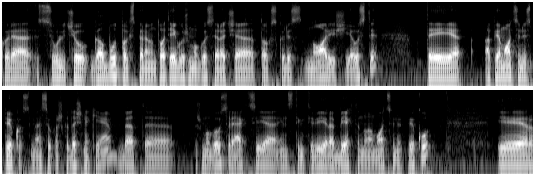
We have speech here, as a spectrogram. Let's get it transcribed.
kurią siūlyčiau galbūt paeksperimentuoti, jeigu žmogus yra čia toks, kuris nori išjausti, tai apie emocinius pikus. Mes jau kažkada šnekėjom, bet uh, žmogaus reakcija instinktyviai yra bėgti nuo emocinių pikų. Ir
